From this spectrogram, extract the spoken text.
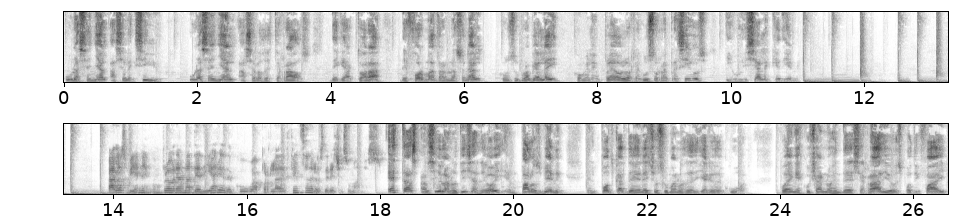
una señal hacia el exilio, una señal hacia los desterrados, de que actuará de forma transnacional con su propia ley con el empleo de los recursos represivos y judiciales que tiene. Palos Vienen, un programa de Diario de Cuba por la defensa de los derechos humanos. Estas han sido las noticias de hoy en Palos Vienen, el podcast de derechos humanos de Diario de Cuba. Pueden escucharnos en DS Radio, Spotify,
